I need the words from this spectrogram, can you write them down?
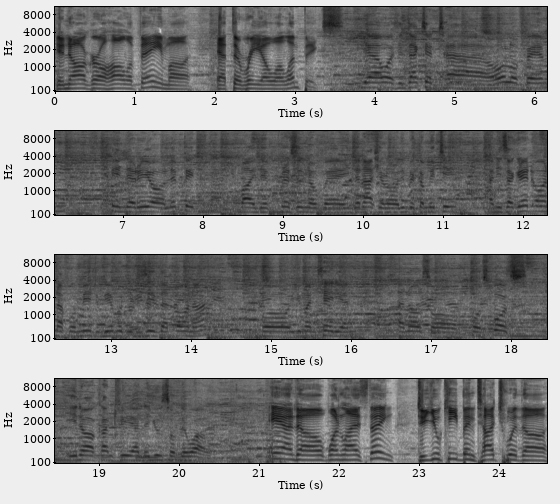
inaugural Hall of Fame uh, at the Rio Olympics. Yeah, I was inducted uh, Hall of Fame in the Rio Olympic by the president of the International Olympic Committee, and it's a great honor for me to be able to receive that honor for humanitarian and also for sports in our country and the youth of the world. And uh, one last thing, do you keep in touch with uh,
